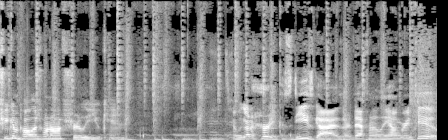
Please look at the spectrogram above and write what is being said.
She can polish one off, surely you can. And we gotta hurry, because these guys are definitely hungry too.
